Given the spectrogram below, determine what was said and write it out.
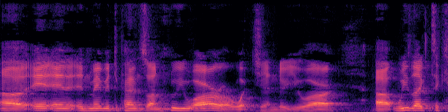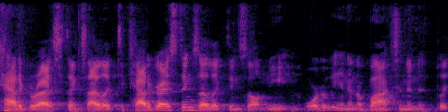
uh, and, and, maybe it depends on who you are or what gender you are. Uh, we like to categorize things. I like to categorize things. I like things all neat and orderly and in a box. And in a,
